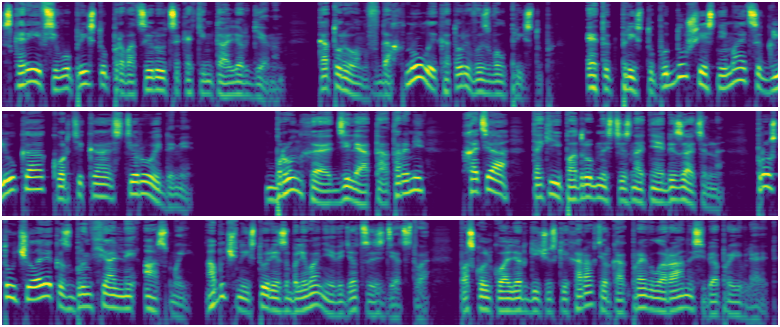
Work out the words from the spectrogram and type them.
скорее всего, приступ провоцируется каким-то аллергеном, который он вдохнул и который вызвал приступ. Этот приступ удушья снимается глюкокортикостероидами, бронходилататорами, хотя такие подробности знать не обязательно. Просто у человека с бронхиальной астмой обычно история заболевания ведется с детства, поскольку аллергический характер, как правило, рано себя проявляет.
